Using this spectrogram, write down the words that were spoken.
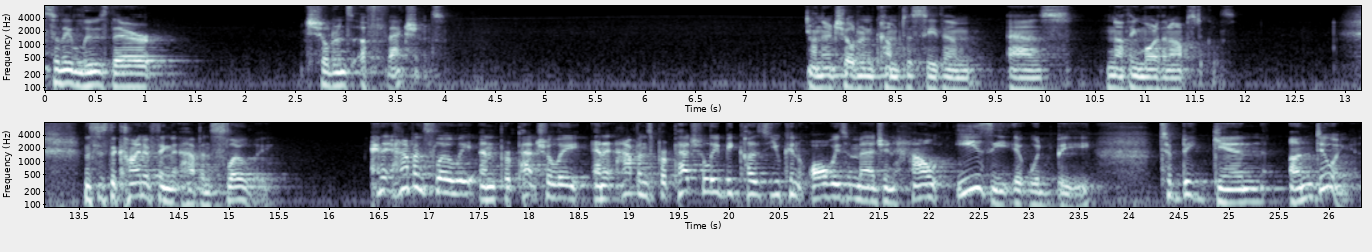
So they lose their children's affections. And their children come to see them as nothing more than obstacles. This is the kind of thing that happens slowly. And it happens slowly and perpetually, and it happens perpetually because you can always imagine how easy it would be to begin undoing it.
